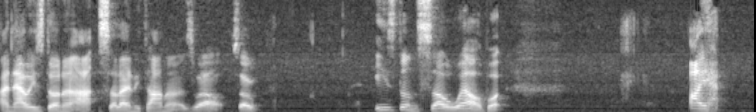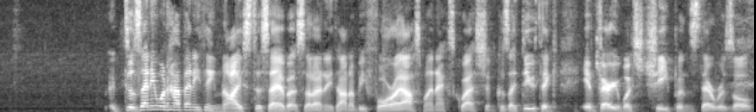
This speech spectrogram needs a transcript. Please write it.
And now he's done it at Salernitana as well. So he's done so well. But I does anyone have anything nice to say about Salernitana before I ask my next question? Because I do think it very much cheapens their result.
